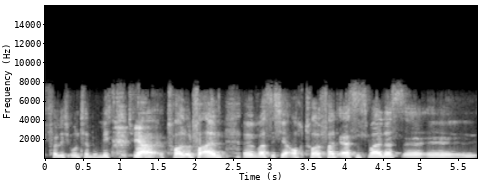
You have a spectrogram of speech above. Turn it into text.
völlig unterbelichtet war. Ja. Toll und vor allem, äh, was ich ja auch toll fand, erstens mal, dass äh, äh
